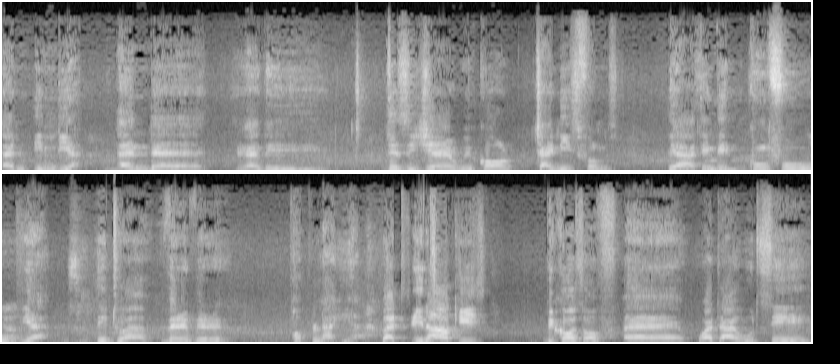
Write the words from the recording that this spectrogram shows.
and India, and uh, uh, the this is here we call Chinese films. They are, I think, the kung fu. Yeah, they two are very, very popular here. But in our case, because of uh, what I would say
